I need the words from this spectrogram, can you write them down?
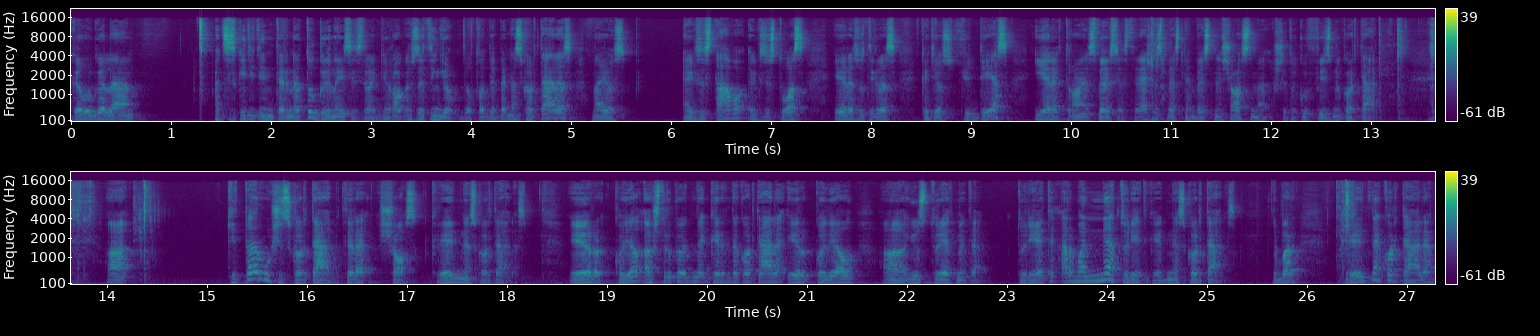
Galų gale atsiskaityti internetu grinaisiais yra gerokai sudėtingiau. Dėl to debetinės kortelės, na, jos egzistavo, egzistuos ir esu tikras, kad jos judės į elektroninės versijas. Tai reiškia, mes nebesnešiosime štai tokių fizinių kortelių. A, kita rūšis kortelių tai yra šios kreditinės kortelės. Ir kodėl aš turiu kreditinę kortelę ir kodėl a, jūs turėtumėte turėti arba neturėti kreditinės kortelės. Dabar kreditinė kortelė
